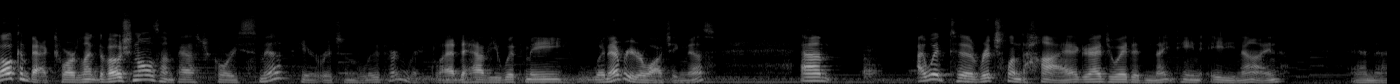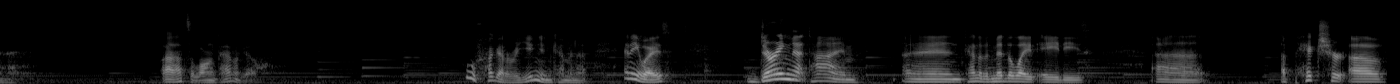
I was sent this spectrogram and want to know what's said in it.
Welcome back to our Lent devotionals. I'm Pastor Corey Smith here at Richland Lutheran. Very glad to have you with me whenever you're watching this. Um, I went to Richland High. I graduated in 1989, and uh, wow, that's a long time ago. Oof, I got a reunion coming up. Anyways, during that time, in kind of the mid to late 80s, uh, a picture of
